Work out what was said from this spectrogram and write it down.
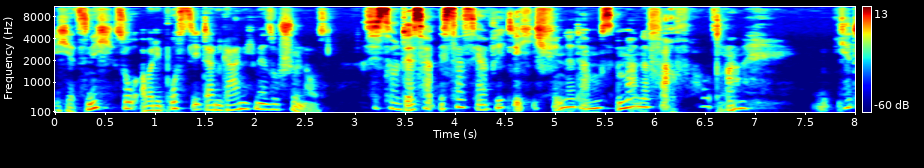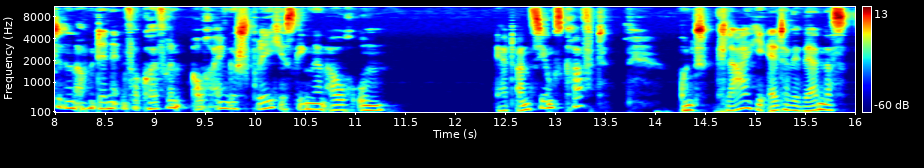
Ich jetzt nicht so, aber die Brust sieht dann gar nicht mehr so schön aus. Siehst du, und deshalb ist das ja wirklich, ich finde, da muss immer eine Fachfrau dran. Ich hatte dann auch mit der netten Verkäuferin auch ein Gespräch. Es ging dann auch um Erdanziehungskraft. Und klar, je älter wir werden, das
